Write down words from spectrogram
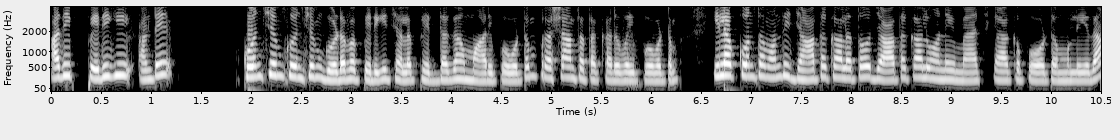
అది పెరిగి అంటే కొంచెం కొంచెం గొడవ పెరిగి చాలా పెద్దగా మారిపోవటం ప్రశాంతత కరువైపోవటం. ఇలా కొంతమంది జాతకాలతో జాతకాలు అనేవి మ్యాచ్ కాకపోవటం లేదా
